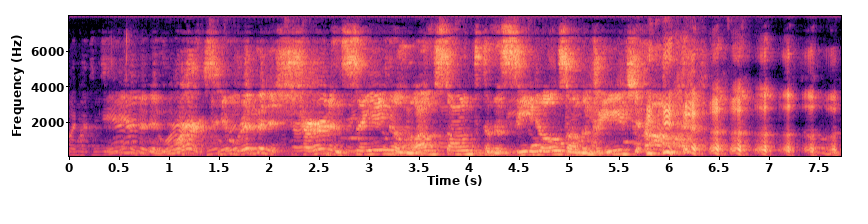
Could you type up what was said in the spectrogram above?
But damn it, it works. Him ripping his shirt and singing a love song to the seagulls on the beach. Oh,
